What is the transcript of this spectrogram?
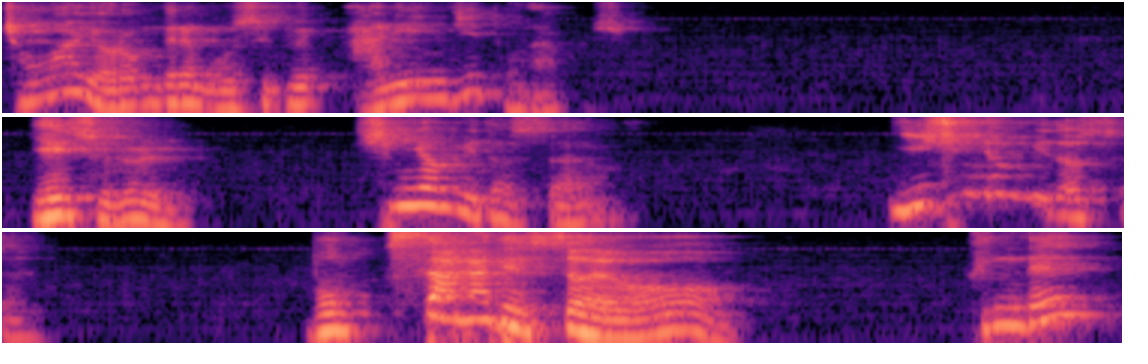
저와 여러분들의 모습이 아닌지 돌아보시오. 예수를 10년 믿었어요. 20년 믿었어요. 목사가 됐어요. 근데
